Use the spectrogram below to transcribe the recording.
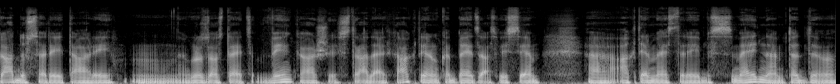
gadus arī tā arī mm, Gruzos teica, vienkārši strādājiet kā aktieri, un kad beidzās visiem aktiermēstarības mēģinājumi, tad uh,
